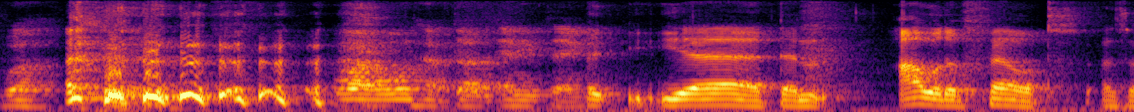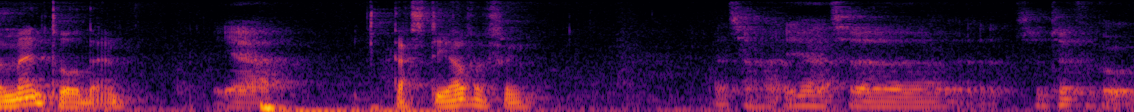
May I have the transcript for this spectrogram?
Well, well, I won't have done anything. Uh, Yeah, then I would have failed as a mentor. Then Yeah. that's the other thing. That's a yeah. It's a it's a difficult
